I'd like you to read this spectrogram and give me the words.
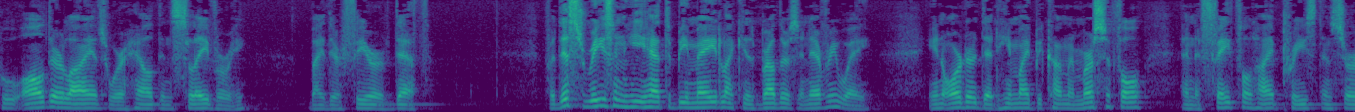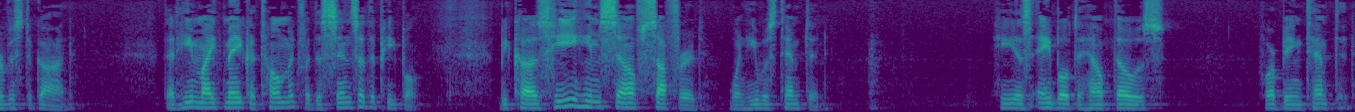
who all their lives were held in slavery by their fear of death. For this reason he had to be made like his brothers in every way, in order that he might become a merciful and a faithful high priest in service to God, that he might make atonement for the sins of the people because he himself suffered when he was tempted. He is able to help those who are being tempted.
